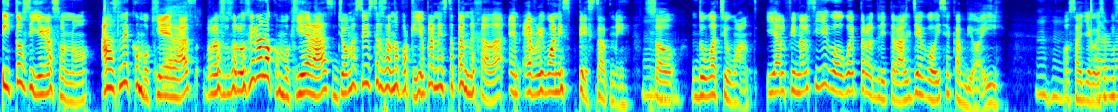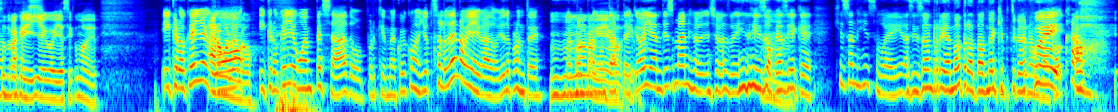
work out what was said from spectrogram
pito si llegas o no. Hazle como quieras, solucionalo como quieras. Yo me estoy estresando porque yo planeé esta pendejada and everyone is pissed at me. So, do what you want. Y al final sí llegó, güey, pero literal llegó y se cambió ahí. Ujú. O sea, llegó y I se puso traje y this. llegó y así como de, Y creo que llegó. Y creo que llegó empezado. Porque me acuerdo cuando yo te saludé, no había llegado. Yo te pregunté. Ujú, me no, acuerdo no llegado, que, oye, and this man. he- she was- Y así de que, he's on his way. Así sonriendo, tratando de keep together. Güey, like, okay. ay,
